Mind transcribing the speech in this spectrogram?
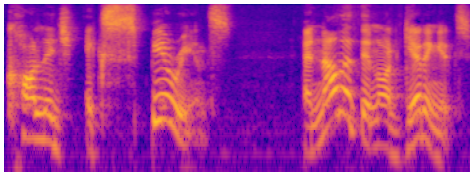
college experience. And now that they're not getting it,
